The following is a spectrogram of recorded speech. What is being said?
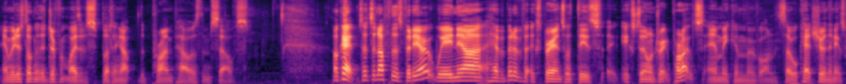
and we're just looking at the different ways of splitting up the prime powers themselves. Okay, so that's enough for this video. We now have a bit of experience with these external direct products, and we can move on. So we'll catch you in the next one.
